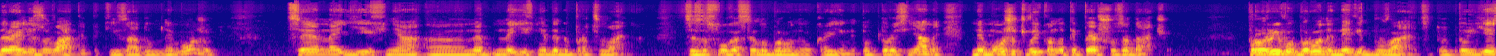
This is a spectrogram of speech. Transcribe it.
реалізувати такий задум не можуть, це не їхня, е, не, не їхнє недопрацювання. Це заслуга Сил оборони України. Тобто росіяни не можуть виконати першу задачу. Прорив оборони не відбувається. Тобто є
